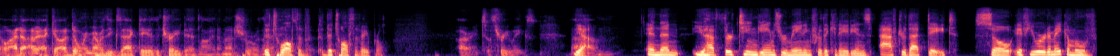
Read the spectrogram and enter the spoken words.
Oh, I don't, I, I don't remember the exact date of the trade deadline. I'm not sure. the 12th is, of but... the 12th of April. All right, so three weeks. Yeah, um, and then you have 13 games remaining for the Canadiens after that date. So if you were to make a move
